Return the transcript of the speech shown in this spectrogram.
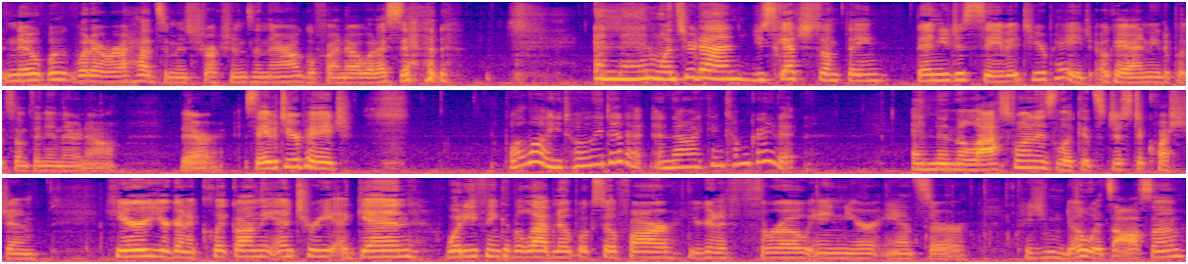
notebook, whatever. I had some instructions in there. I'll go find out what I said. and then once you're done, you sketch something, then you just save it to your page. Okay, I need to put something in there now. There. Save it to your page voila, you totally did it, and now I can come grade it. And then the last one is, look, it's just a question. Here you're going to click on the entry. Again, what do you think of the lab notebook so far? You're going to throw in your answer because you know it's awesome.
